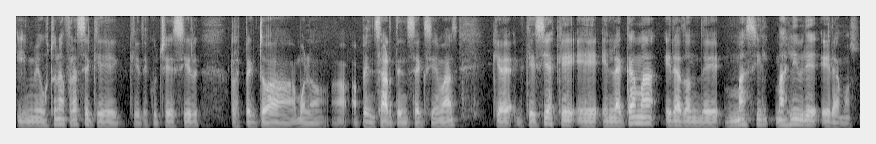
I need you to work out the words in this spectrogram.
y me gustó una frase que, que te escuché decir respecto a, bueno, a, pensarte en sex y demás, que, que decías que eh, en la cama era donde más, más libre éramos.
